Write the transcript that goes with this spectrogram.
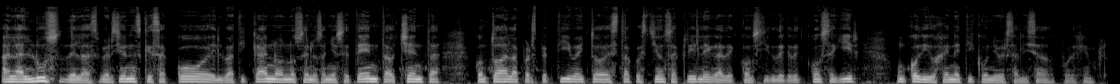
a la luz de las versiones que sacó el Vaticano, no sé, en los años 70, 80, con toda la perspectiva y toda esta cuestión sacrílega de, conseguir un código genético universalizado, por ejemplo.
